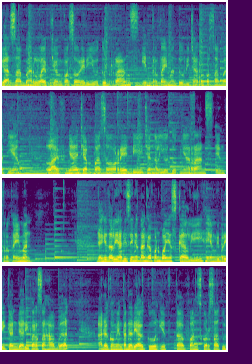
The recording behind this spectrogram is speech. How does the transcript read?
Gak sabar live jam 4 sore di Youtube Rans Entertainment tuh, dicatat persahabat ya. Live-nya jam 4 sore di channel YouTube-nya Rans Entertainment. Dan kita lihat di sini tanggapan banyak sekali yang diberikan dari para sahabat. Ada komentar dari akun Itafan Skor 12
